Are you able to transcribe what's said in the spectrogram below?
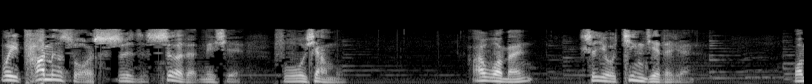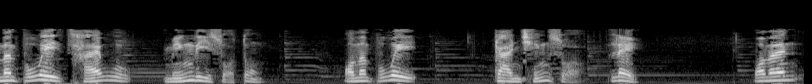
为他们所施设的那些服务项目，而我们是有境界的人，我们不为财物名利所动，我们不为感情所累。我们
